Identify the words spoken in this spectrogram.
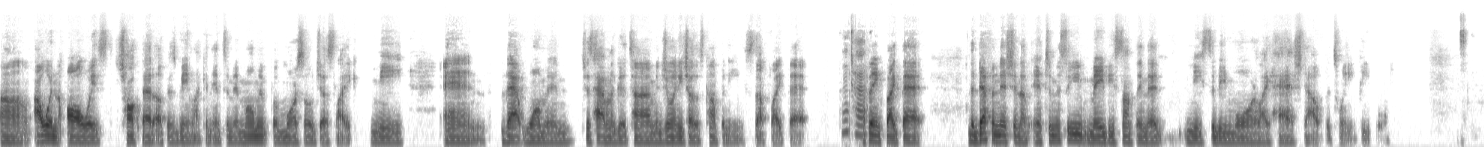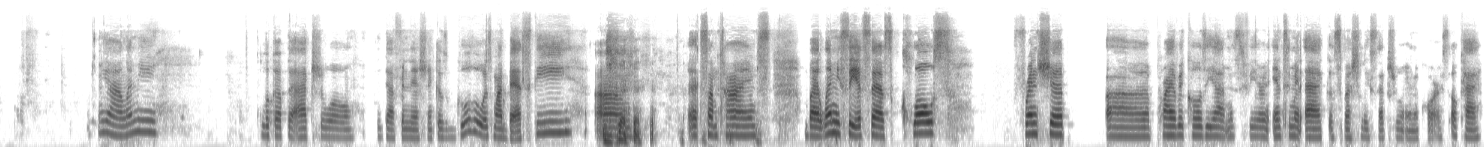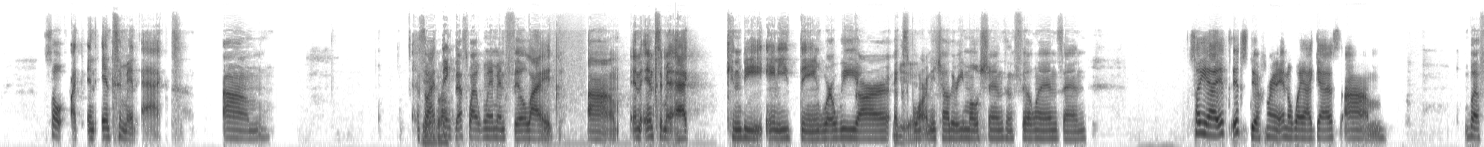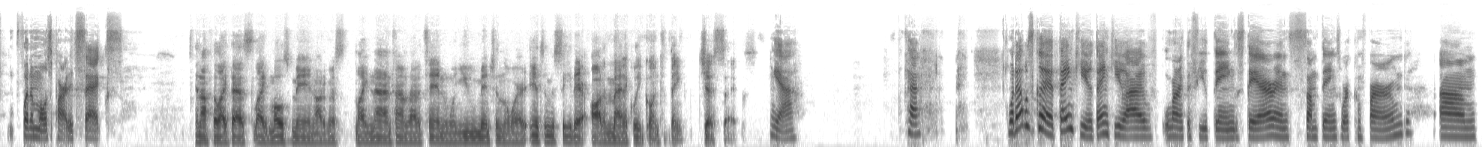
um, I wouldn't always chalk that up as being like an intimate moment, but more so just like me and that woman just having a good time, enjoying each other's company, stuff like that. Okay. I think like that, the definition of intimacy may be something that needs to be more like hashed out between people. Yeah, let me look up the actual definition because Google is my bestie um, at sometimes. But let me see. It says close friendship, uh, private, cozy atmosphere, an intimate act, especially sexual intercourse. Okay, so like an intimate act. Um, so yeah, I think that's why women feel like um, an intimate act can be anything where we are exploring yeah. each other emotions and feelings and so yeah it, it's different in a way i guess um, but for the most part it's sex. And i feel like that's like most men are to like nine times out of ten when you mention the word intimacy they're automatically going to think just sex. Yeah. Okay. Well that was good. Thank you. Thank you. I've learned a few things there and some things were confirmed um,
